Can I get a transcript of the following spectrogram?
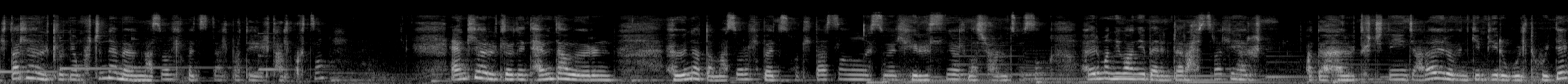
Италийн хоригдлуудын 38% нь масуурлах бодистой холбоотой хэрэгт холбогдсон. Английн хоригдлуудын 55% нь хувь нь одоо масуурлах бодис худалдаасан эсвэл хэрэглэсний улмаас шоронцсон. 2001 оны баримтаар Австралийн хоригт одоо хоригдогчдын 62% нь гэмт хэрэг үлдэх үедээ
